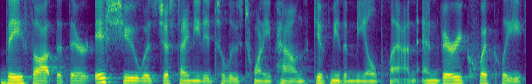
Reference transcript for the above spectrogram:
they thought that their issue was just I needed to lose 20 pounds, give me the meal plan. And very quickly,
